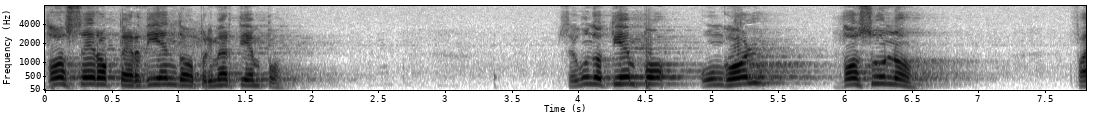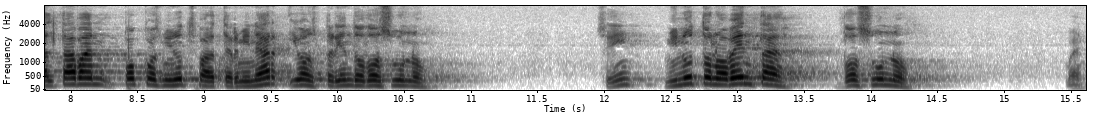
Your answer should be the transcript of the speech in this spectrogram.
2-0 perdiendo primer tiempo. Segundo tiempo, un gol, 2-1. Faltaban pocos minutos para terminar, íbamos perdiendo 2-1. ¿Sí? Minuto 90, 2-1. Bueno,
